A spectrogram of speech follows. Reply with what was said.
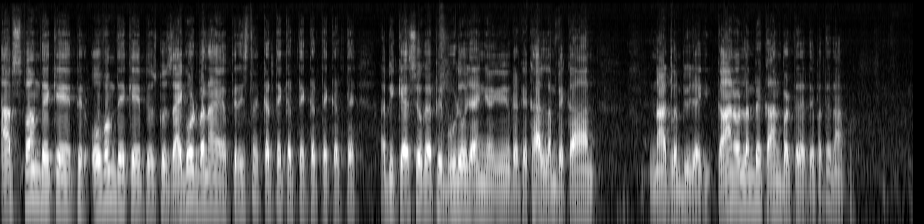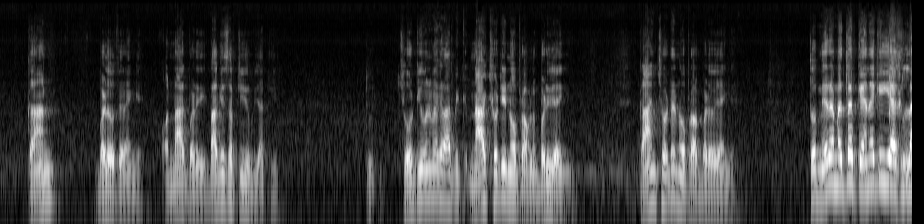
آپ سپرم دے کے، پھر اووم دے کے، پھر اس کو زائگوٹ بنائے، پھر اس طرح کرتے کرتے کرتے کرتے۔ ابھی کیسے ہوگا؟ پھر بوڑھے ہو جائیں گے، یوں کر کے کہا لمبے کان، ناک لمبی ہو جائے گی۔ کان اور لمبے کان بڑھتے رہتے، پتہ ہے نا آپ کو؟ کان بڑے ہوتے رہیں گے اور ناک بڑھے گی باقی سب چیز اگ جاتی ہے تو چھوٹی عمر میں اگر آپ کی ناک چھوٹی، نو پرابلم، بڑی ہو جائے گی۔ کان چھوٹے، نو پرابلم، بڑے ہو جائیں گے۔ تو میرا مطلب کہنا ہے کہ یہ اللہ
